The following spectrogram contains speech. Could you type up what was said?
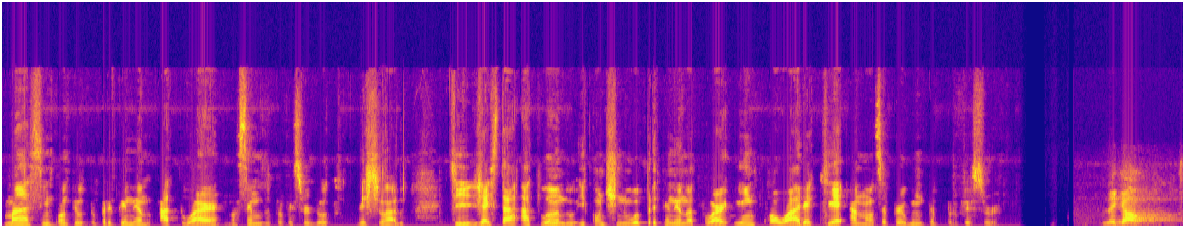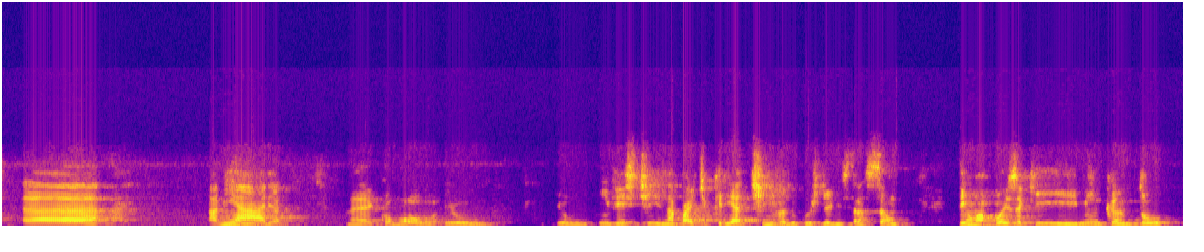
Mas, enquanto eu estou pretendendo atuar, nós temos o professor Douto, deste lado, que já está atuando e continua pretendendo atuar. E em qual área que é a nossa pergunta, professor? Legal. Uh, a minha área, né, como eu, eu investi na parte criativa do curso de administração, tem uma coisa que me encantou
